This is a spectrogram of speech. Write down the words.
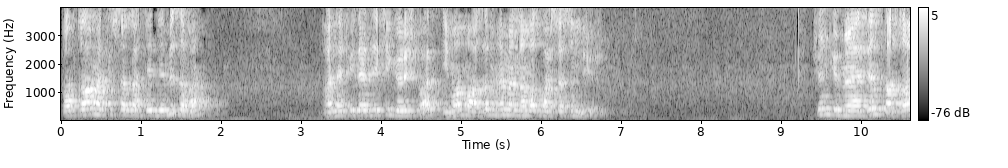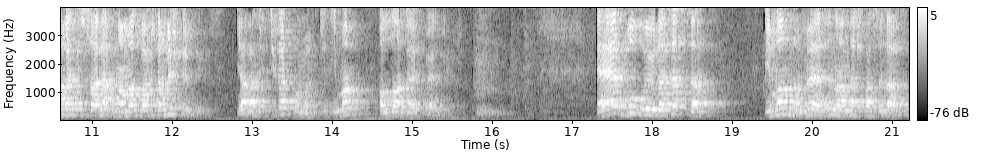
Kad kâmetü sallah dediğimiz zaman Hanefilerde iki görüş var. İmam-ı Azam hemen namaz başlasın diyor. Çünkü müezzin kad kâmetü salah namaz başlamıştır diyor. Yalancı çıkartmamak için imam Allahu Ekber diyor. Eğer bu uyulacaksa imamla müezzin anlaşması lazım.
